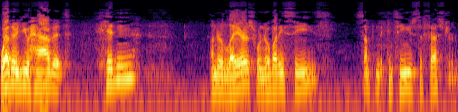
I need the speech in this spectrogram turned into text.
whether you have it hidden under layers where nobody sees, something that continues to fester,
